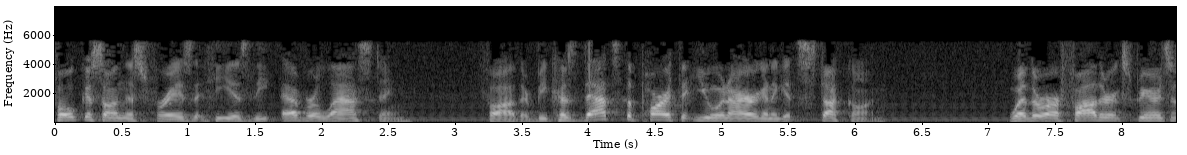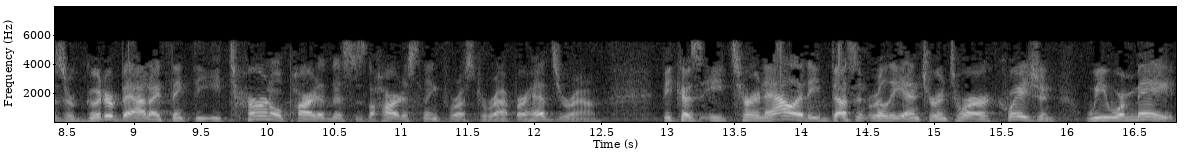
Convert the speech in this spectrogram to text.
focus on this phrase that He is the everlasting Father, because that's the part that you and I are going to get stuck on. Whether our father experiences are good or bad, I think the eternal part of this is the hardest thing for us to wrap our heads around. Because eternality doesn't really enter into our equation. We were made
